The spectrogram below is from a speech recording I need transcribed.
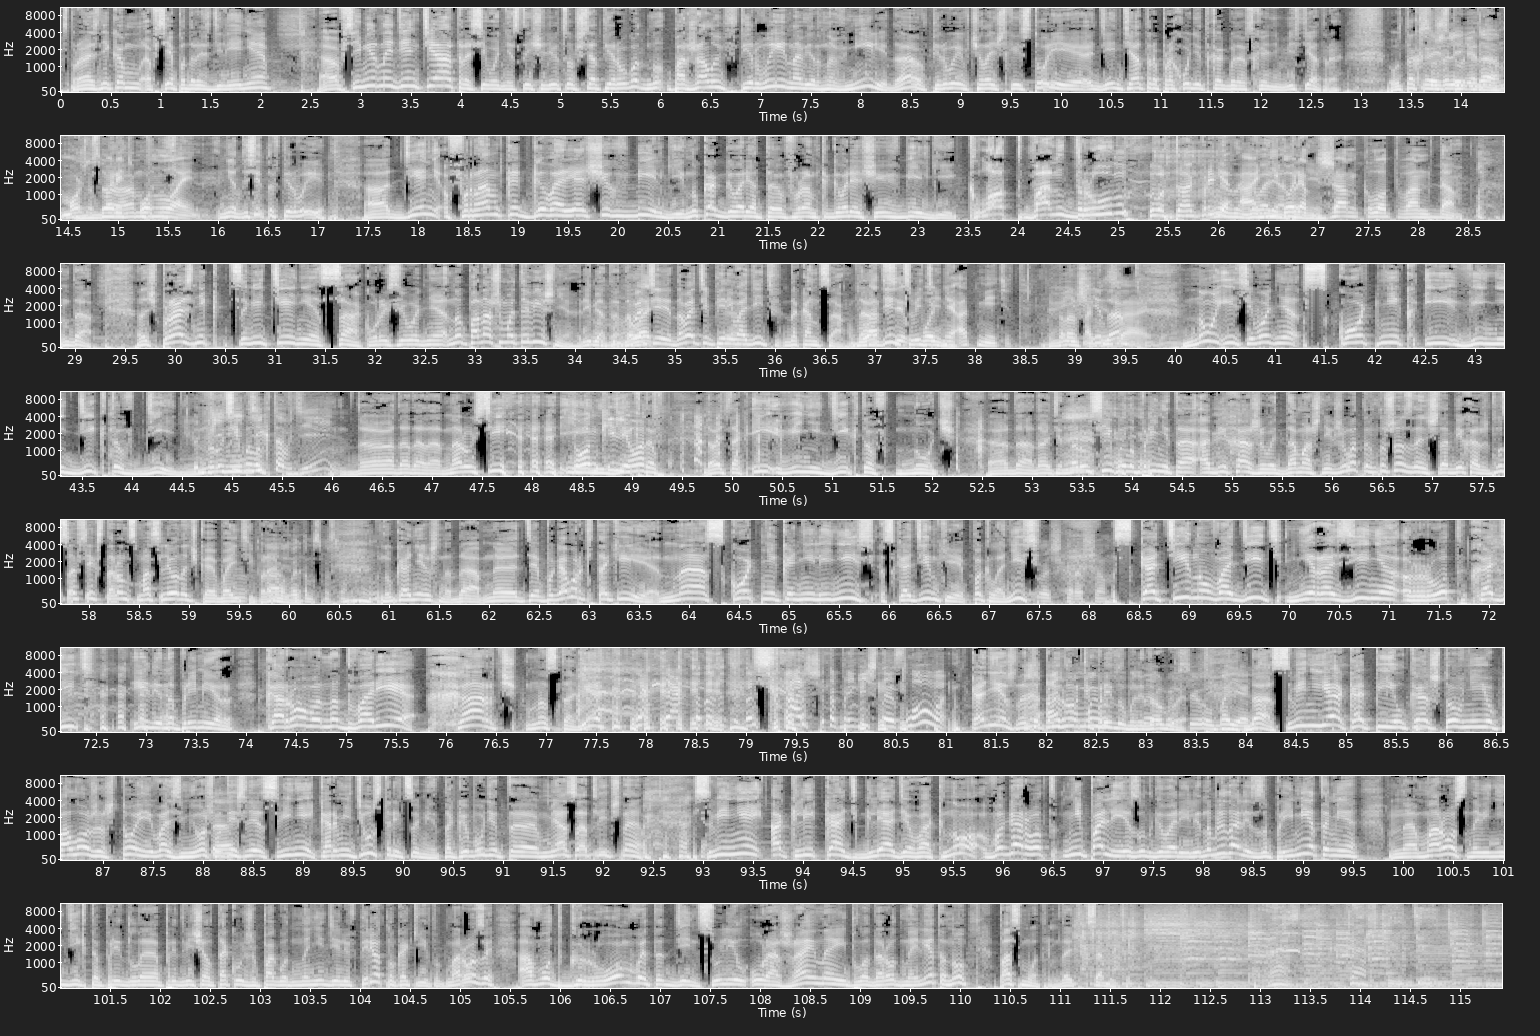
с праздником. Все подразделения. А, Всемирный день театра сегодня с 1961 года. Ну, пожалуй, впервые, наверное, в мире, да, впервые в человеческой истории День театра проходит, как бы так сказать, без театра. Вот такая сожалению, история, да. Можно смотреть онлайн. Нет, действительно впервые. А, День франкоговорящих в Бельгии. Ну, как говорят э, франкоговорящие в Бельгии? Клод Ван Друм. Вот так Нет, примерно они говорят говорят они. Жан-Клод Ван Дам. Да. Значит, праздник цветения сакуры сегодня. Ну, по-нашему, это вишня, ребята. Давайте, давайте переводить до конца. Да, Влад день сегодня цветения. отметит. Вишни, да. Ну и сегодня скотник и Венедиктов день. На Руси было Венедиктов день. да, да, да, да. На Руси и Тонкий Венедиктов. Давайте так, и Венедиктов ночь. Э, Да, давайте. На Руси было принято обихаживать домашних животных. Ну, что значит обихаживать? Ну, со всех сторон с масленочкой обойти, А, правильно? в этом смысле. Ну, конечно, да. Э, Те поговорки такие. На скотника не ленись, скотинки поклонись. Очень хорошо. Скотину водить, не разиня рот ходить. Или, например, корова на дворе, харч на столе. Подождите, значит, харч это приличное слово? Конечно, это А придурки мы- придумали да, другое. Да, свинья копилка, что в нее положишь, то и возьмешь. Да. Вот если свиней кормить устрицами, так и будет э, мясо отличное. Свиней окликать, глядя в окно, в огород не полезут, говорили. Наблюдали за приметами. М, Мороз на Венедикта предла- предвещал такую же погоду на неделю вперед. Ну, какие тут морозы. А вот гром в этот день сулил урожайное и плодородное лето. Ну, посмотрим. Давайте к событиям. Праздник каждый день.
